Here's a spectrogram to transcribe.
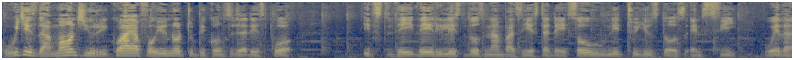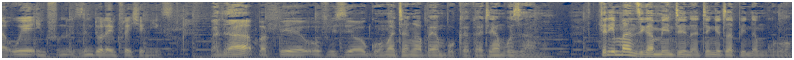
which is the amount you require for you not to be considered as poor, it's they they released those numbers yesterday. So we need to use those and see whether where inf- Zim dollar inflation is. but ha pafe ofisi yavagoma tanga payambokaka tayambozama three months ikamaintaina tenge tapinda mukurongo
